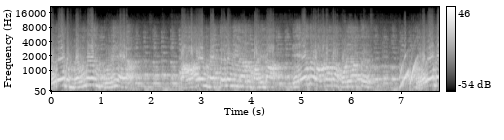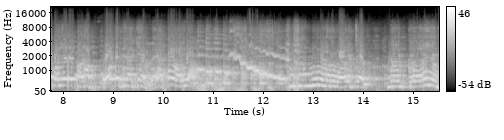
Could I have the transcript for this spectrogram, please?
റോഡ് മുഴുവൻ കുഴിയാണ് താറും മെറ്റലും ഇല്ലാതെ പണിത. ഏത് റോഡാണ് പൊളിയാത്ത്? റോഡ് പണിയുടെ പണം ഓട്ടത്തിലാക്കിയ വേട്ട വഴിയ വായിച്ചാൽ ഞാൻ കരയും.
